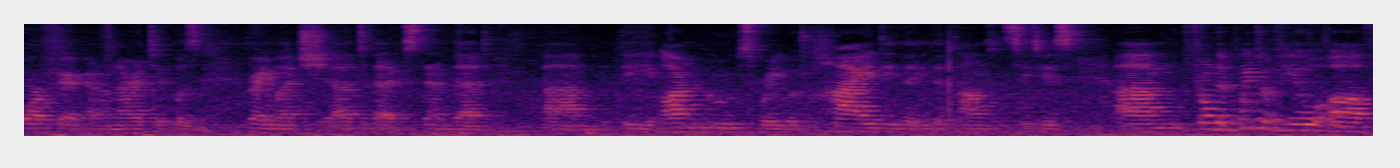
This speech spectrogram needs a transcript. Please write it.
warfare kind of narrative was very much uh, to that extent that um, the armed groups were able to hide in the, in the towns and cities. Um, from the point of view of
